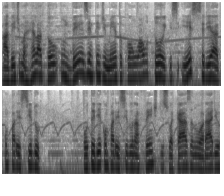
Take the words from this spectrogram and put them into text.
a vítima relatou um desentendimento com o autor e esse seria comparecido ou teria comparecido na frente de sua casa no horário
